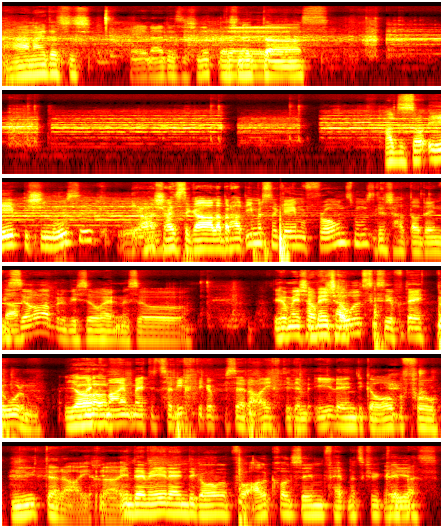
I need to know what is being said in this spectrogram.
Ah, nein, das ist, Hey, nein, das ist nicht das ist äh, nicht das. Also so epische Musik. Ja, scheißegal, aber halt immer so Game of Thrones Musik, das ist halt auch dann da. Wieso, aber wieso hat man so... Ja, man war Man auch ist halt- stolz gewesen auf diesen Turm. Ja. Man hat gemeint, man hat jetzt richtig etwas erreicht in dem elendigen Oben von nichts erreichen. In dem elendigen Oben von Alkoholsimpf hat man das Gefühl, Eben. jetzt,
